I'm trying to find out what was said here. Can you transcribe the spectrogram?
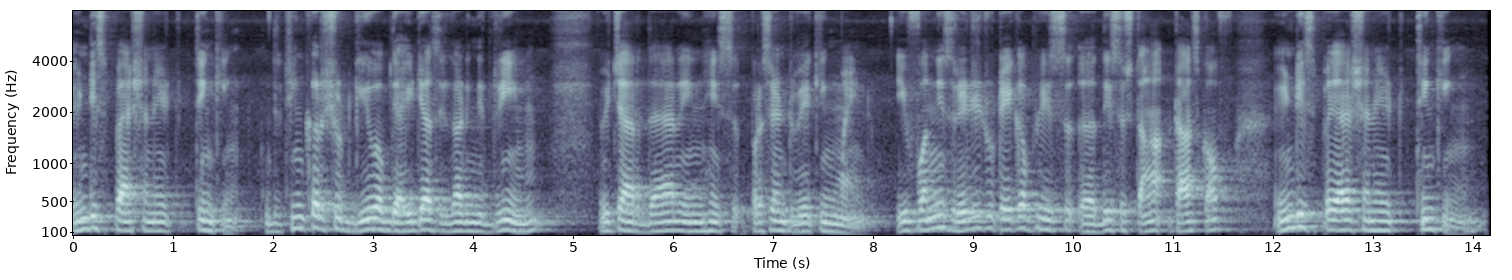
indispassionate thinking. The thinker should give up the ideas regarding the dream which are there in his present waking mind. If one is ready to take up his, uh, this task of indispassionate thinking,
